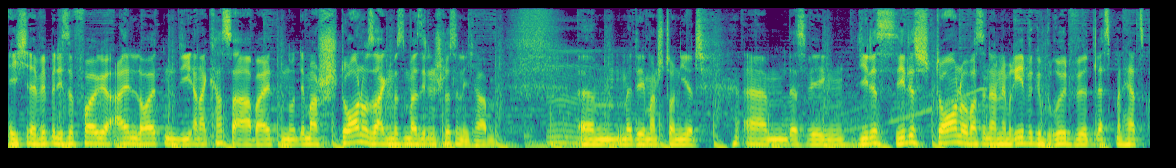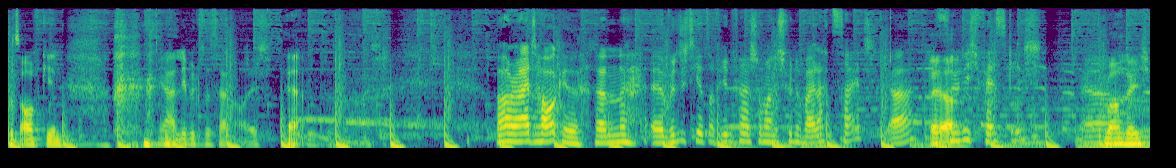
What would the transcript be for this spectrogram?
Ich äh, widme diese Folge allen Leuten, die an der Kasse arbeiten und immer Storno sagen müssen, weil sie den Schlüssel nicht haben, ähm, mit dem man storniert. Ähm, deswegen, jedes, jedes Storno, was in einem Rewe gebrüllt wird, lässt mein Herz kurz aufgehen. Ja, liebe Grüße an euch. Ja. Alright, Hauke, dann äh, wünsche ich dir jetzt auf jeden Fall schon mal eine schöne Weihnachtszeit. Ja, Ja. fühl dich festlich. Ähm, Mach ich.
